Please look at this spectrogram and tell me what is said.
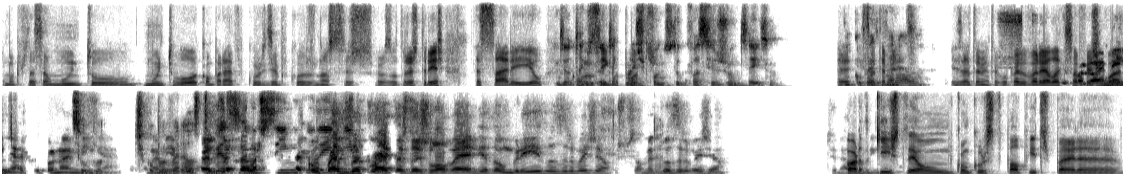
uma prestação muito, muito boa, comparado, por exemplo, com os nossos, as outras três. A Sara e eu Mas eu tenho, eu tenho mais pontos do que vocês juntos, é isso? Uh, exatamente. Exatamente, a culpa é do Varela que só fez 4. Não é minha, a culpa não é minha. Desculpa, é Varela, se tivesse uns 5 A culpa é dos atletas da Eslovénia, da Hungria e do Azerbaijão, especialmente do Azerbaijão. Recordo que isto é um concurso de palpites para,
